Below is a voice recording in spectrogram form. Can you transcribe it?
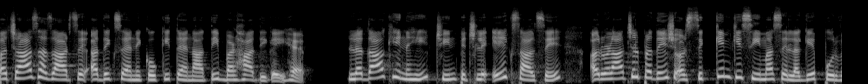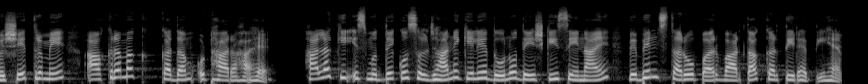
पचास हज़ार से अधिक सैनिकों की तैनाती बढ़ा दी गई है। लद्दाख ही नहीं, चीन पिछले एक साल से अरुणाचल प्रदेश और सिक्किम की सीमा से लगे पूर्व क्षेत्र में आक्रामक कदम उठा रहा है। हालाँकि इस मुद्दे को सुलझाने के लिए दोनों देश की सेनाएँ विभिन्न स्तरों पर वार्ता करती रहती हैं।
